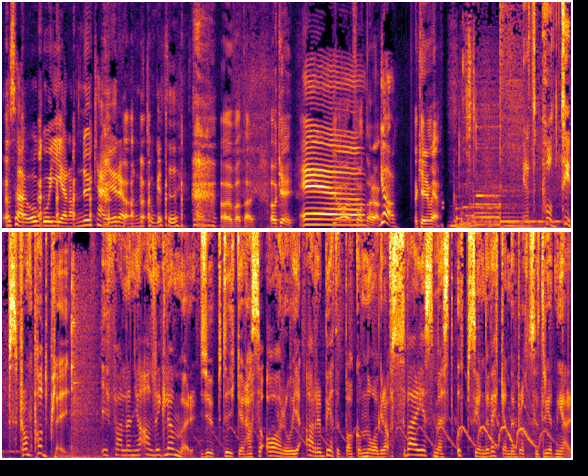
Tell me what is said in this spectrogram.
och så här och gå igenom. Nu kan jag ju det, men det tog ett tid. Ja, jag fattar. Okej, Eh, jag har fått några. Ja, Okej, är du med? Ett poddtips från Podplay. I fallen jag aldrig glömmer djupdyker Hasse Aro i arbetet bakom några av Sveriges mest uppseendeväckande brottsutredningar.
